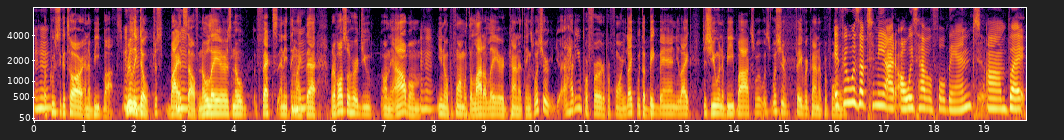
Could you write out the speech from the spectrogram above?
Mhm. acoustic guitar, and a beatbox. Really Mhm. dope, just by Mhm. itself. No layers, no effects, anything like Mhm. that. But I've also heard you on the album, Mhm. you know, perform with a lot of layered kind of things. What's your? How do you prefer to perform? You like with a big band? You like just you and a beatbox? What, what's, what's your favorite kind of performance? If it was up to me, I'd always have a full band. Um, but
